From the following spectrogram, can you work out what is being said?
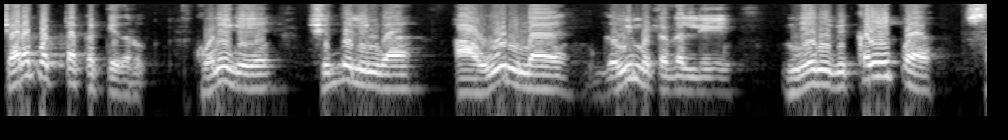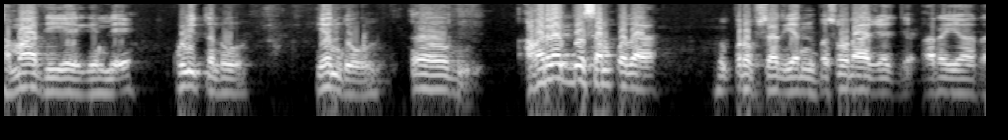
ಚರಪಟ್ಟ ಕಟ್ಟಿದರು. ಕೊನೆಗೆ ಸಿದ್ಧಲಿಂಗ ಆ ಊರಿನ ಗವಿಮಠದಲ್ಲಿ ನಿರ್ವಿಕಲ್ಪ ಸಮಾಧಿಯಲ್ಲಿ ಕುಳಿತನು ಎಂದು ಆರಾಧ್ಯ ಸಂಪದ ಪ್ರೊಫೆಸರ್ ಎನ್ ಬಸವರಾಜ ಅರಯ್ಯರ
